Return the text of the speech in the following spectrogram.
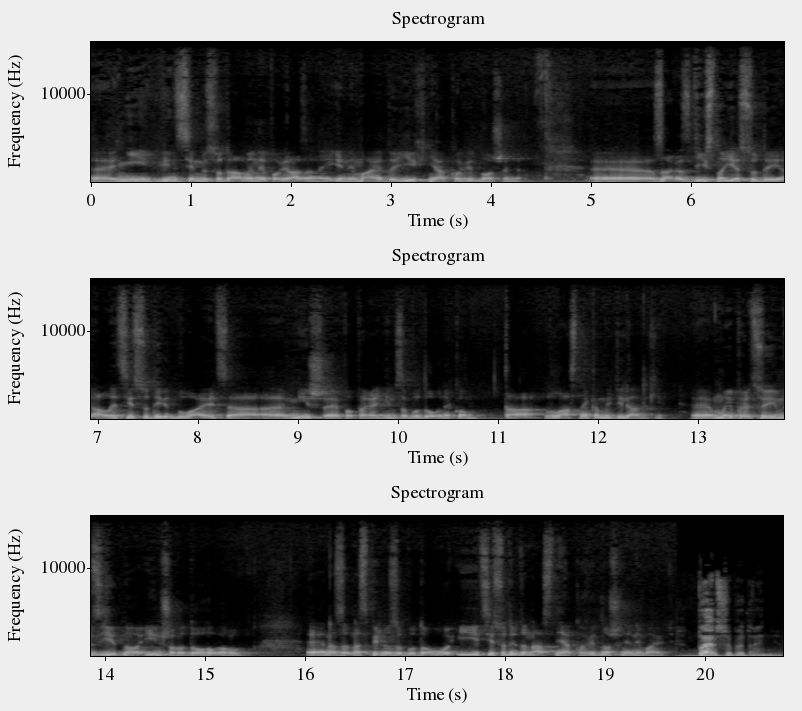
Е, ні, він з цими судами не пов'язаний і не має до їх ніякого відношення. Е, зараз дійсно є суди, але ці суди відбуваються е, між попереднім забудовником та власниками ділянки. Е, ми працюємо згідно іншого договору на, на спільну забудову, і ці суди до нас ніякого відношення не мають. Перше питання:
